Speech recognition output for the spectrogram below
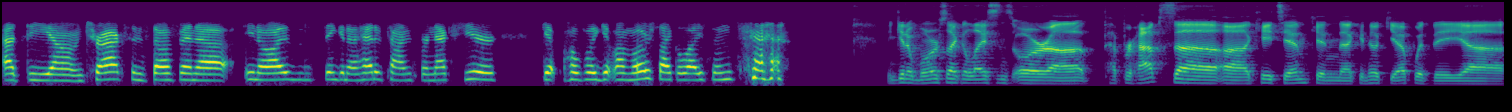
at the um tracks and stuff. And uh, you know, I was thinking ahead of time for next year, get hopefully get my motorcycle license. and get a motorcycle license, or uh, perhaps uh, uh, KTM can uh, can hook you up with a uh,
